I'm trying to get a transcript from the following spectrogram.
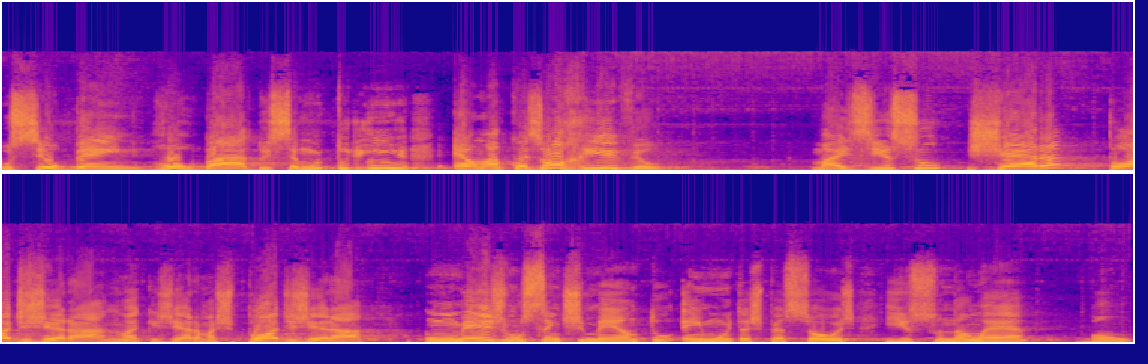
o seu bem roubado, isso é muito é uma coisa horrível. Mas isso gera, pode gerar, não é que gera, mas pode gerar um mesmo sentimento em muitas pessoas, e isso não é bom.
